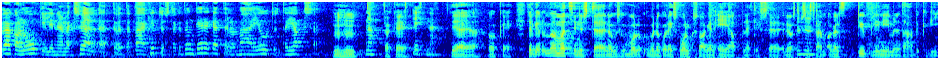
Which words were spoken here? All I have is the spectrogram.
väga loogiline oleks öelda, et ta võtab vähe kütust, aga ta on kerge, tal on vähe jõudu, ta ei jaksa. mm -hmm. noh, okei, lihtne. ja, ja okei okay.. ma mõtlesin just äh, nagu see Vol-, või nagu näiteks Volkswagen e-up näiteks, see reostab mm -hmm. sellest vähem, aga lihtsalt tüüpiline inimene tahab ikkagi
